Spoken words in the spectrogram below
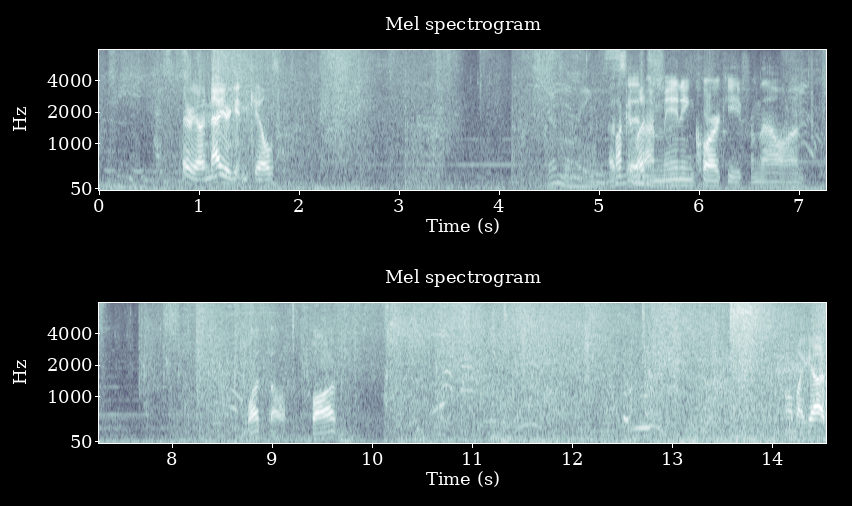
team has There we go. Now you're getting killed. That's Fuck it, it. let's- I'm maining Corki from now on. What the fuck? Oh my god.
